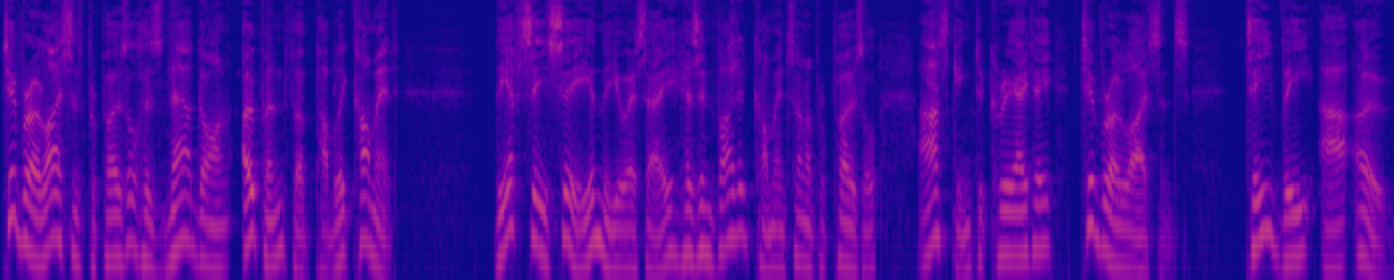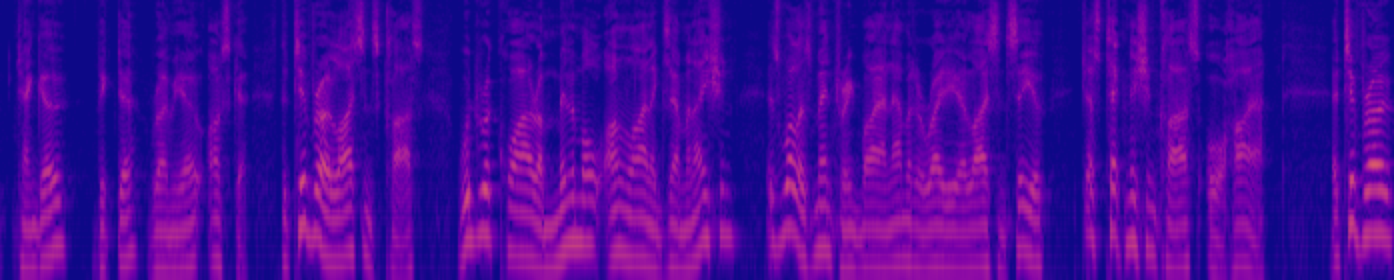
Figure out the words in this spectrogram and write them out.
Tivro licence proposal has now gone open for public comment. The FCC in the USA has invited comments on a proposal asking to create a Tivro licence, TVRO, Tango, Victor, Romeo, Oscar. The Tivro licence class would require a minimal online examination as well as mentoring by an amateur radio licensee of just technician class or higher. A Tivro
